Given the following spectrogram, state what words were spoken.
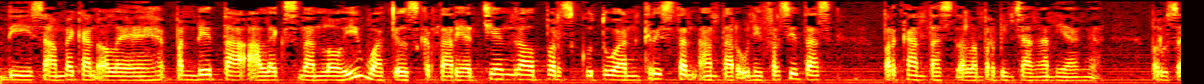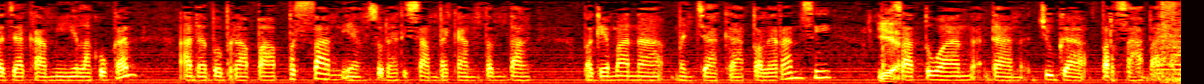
disampaikan oleh Pendeta Alex Nanlohi, Wakil Sekretariat Jenderal Persekutuan Kristen Antar Universitas Perkantas dalam perbincangan yang baru saja kami lakukan. Ada beberapa pesan yang sudah disampaikan tentang bagaimana menjaga toleransi, ya. persatuan, yeah. dan juga persahabatan.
